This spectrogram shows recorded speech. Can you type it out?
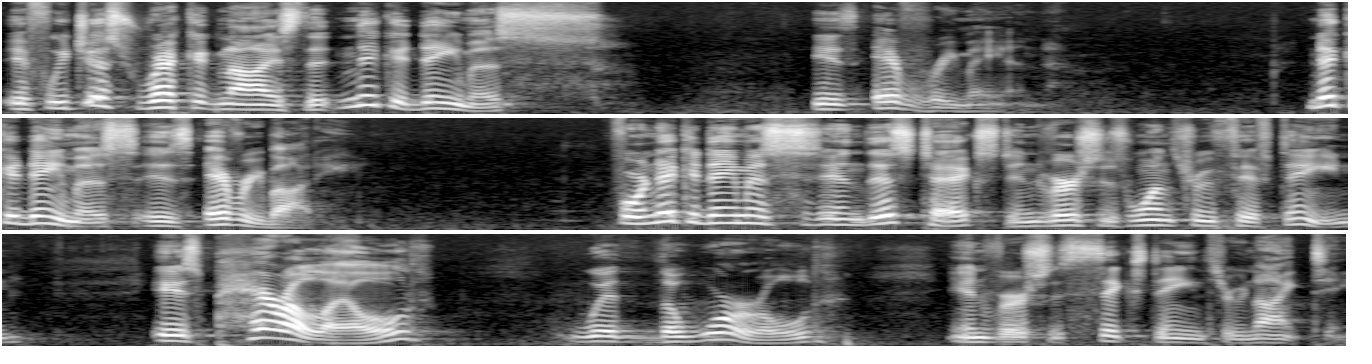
if we just recognize that Nicodemus is every man. Nicodemus is everybody. For Nicodemus in this text, in verses 1 through 15, is paralleled with the world in verses 16 through 19.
